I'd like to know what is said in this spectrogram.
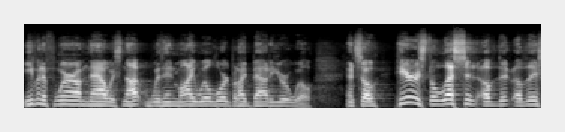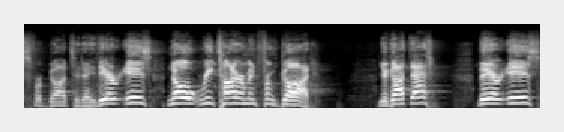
even if where I'm now is not within my will, Lord, but I bow to your will. And so here is the lesson of, the, of this for God today there is no retirement from God. You got that? There is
